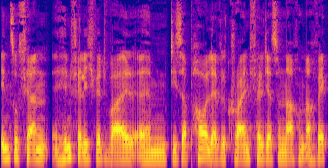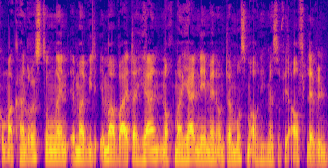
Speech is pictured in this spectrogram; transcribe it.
insofern hinfällig wird, weil ähm, dieser Power-Level-Grind fällt ja so nach und nach weg und man kann Rüstungen immer wieder immer weiter her nochmal hernehmen und da muss man auch nicht mehr so viel aufleveln.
